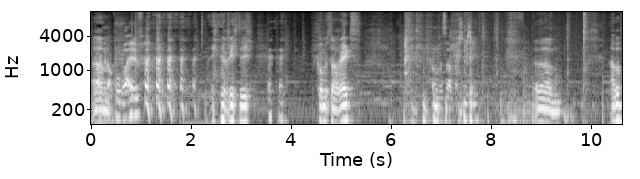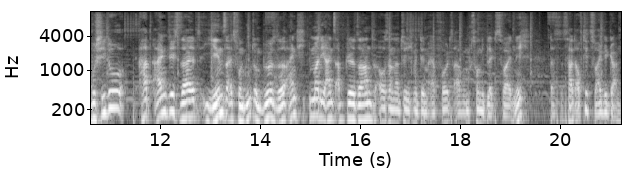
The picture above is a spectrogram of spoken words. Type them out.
Ja, Ähm, genau, Cobra 11. Richtig. Kommissar Rex. Kommissar Fashishi. Ähm, aber Bushido hat eigentlich seit jenseits von Gut und Böse eigentlich immer die Eins abgesahnt, außer natürlich mit dem Erfolgsalbum Sony Black 2 nicht. Das ist halt auf die 2 gegangen.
